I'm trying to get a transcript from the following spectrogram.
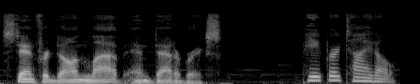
Stanford Dawn Lab and Databricks. Paper title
